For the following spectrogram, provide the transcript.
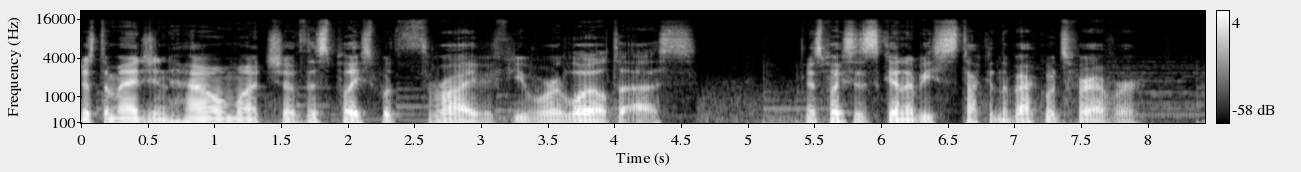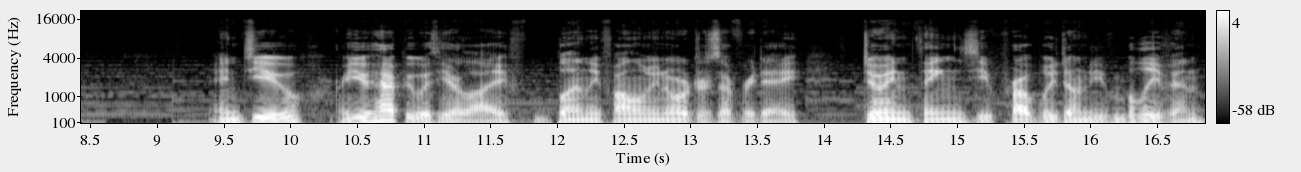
Just imagine how much of this place would thrive if you were loyal to us. This place is gonna be stuck in the backwoods forever. And you, are you happy with your life, blindly following orders every day, doing things you probably don't even believe in?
